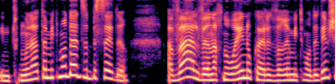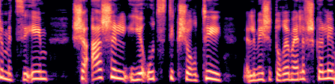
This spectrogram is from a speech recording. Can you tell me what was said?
עם תמונת המתמודד, זה בסדר. אבל, ואנחנו ראינו כאלה דברים, מתמודדים שמציעים שעה של ייעוץ תקשורתי למי שתורם אלף שקלים,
